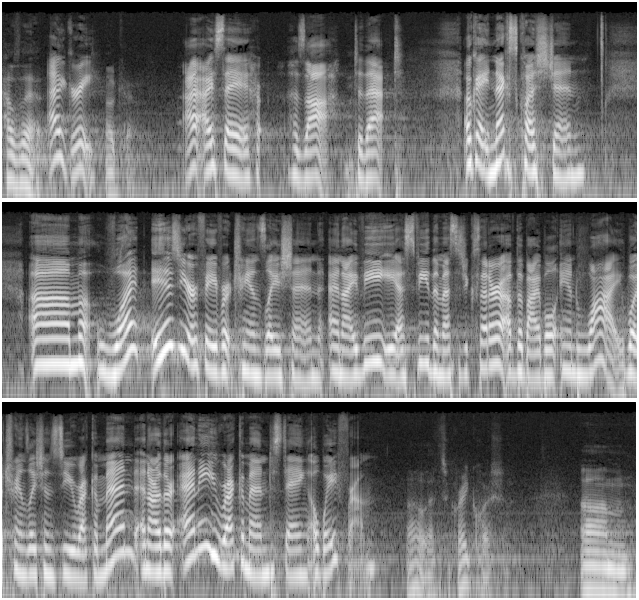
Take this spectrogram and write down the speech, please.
How's that? I agree. Okay. I, I say huzzah to that. Okay, next question. Um, what is your favorite translation? NIV, ESV, the message, etc. of the Bible, and why? What translations do you recommend? And are there any you recommend staying away from? Oh, that's a great question. Um,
